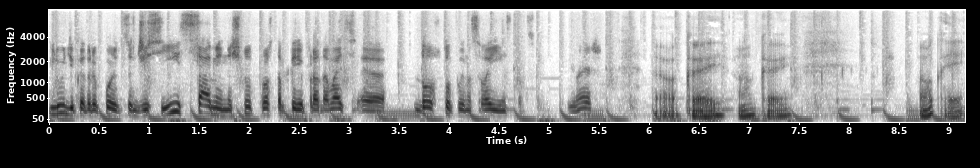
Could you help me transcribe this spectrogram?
люди, которые пользуются GCE, сами начнут просто перепродавать э, доступы на свои инстансы. Понимаешь? Окей, окей. Окей.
